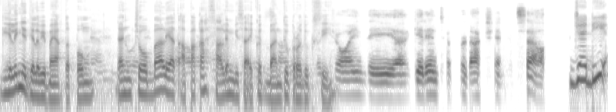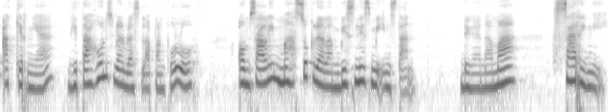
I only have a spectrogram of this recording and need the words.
giling jadi lebih banyak tepung, dan coba lihat apakah Salim bisa ikut bantu produksi. Uh. Jadi akhirnya di tahun 1980, Om Salim masuk ke dalam bisnis mie instan dengan nama Saringi.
